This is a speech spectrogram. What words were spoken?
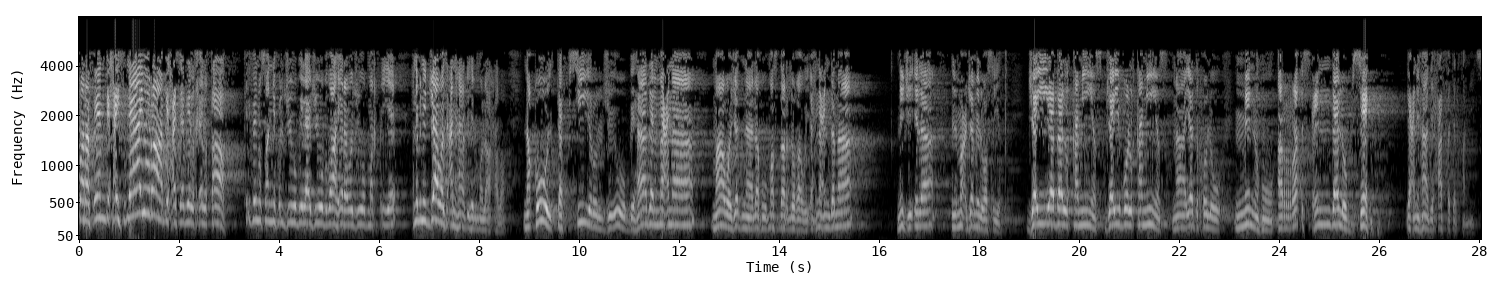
طرفين بحيث لا يرى بحسب الخلقة. كيف نصنف الجيوب إلى جيوب ظاهرة وجيوب مخفية؟ إحنا بنتجاوز عن هذه الملاحظة. نقول تفسير الجيوب بهذا المعنى ما وجدنا له مصدر لغوي. إحنا عندما نجي إلى المعجم الوسيط جيب القميص جيب القميص ما يدخل منه الرأس عند لبسه. يعني هذه حافة القميص.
